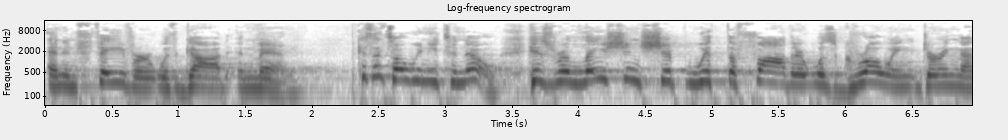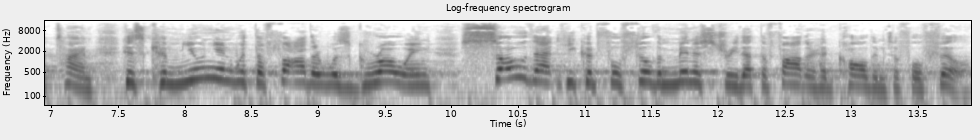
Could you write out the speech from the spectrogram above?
and in favor with God and man. Because that's all we need to know. His relationship with the Father was growing during that time. His communion with the Father was growing so that he could fulfill the ministry that the Father had called him to fulfill.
